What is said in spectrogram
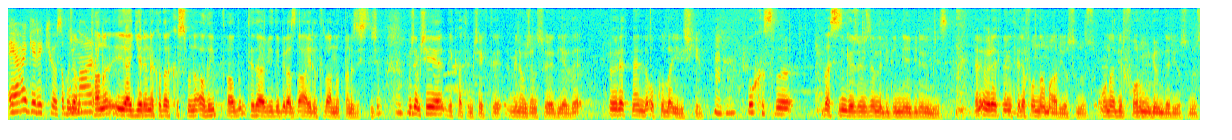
Eğer gerekiyorsa Hocam bunlar... tanıya gelene kadar kısmını alayıp aldım. Tedaviyi de biraz daha ayrıntılı anlatmanızı isteyeceğim. Hocam şeye dikkatimi çekti Mine Hoca'nın söylediği yerde. Öğretmenle okulla ilişki. O kısmı da sizin gözünüzden de bir dinleyebilir miyiz? Yani öğretmeni telefonla mı arıyorsunuz? Ona bir form mu gönderiyorsunuz?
